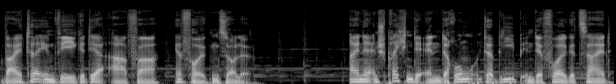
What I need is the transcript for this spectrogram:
weiter im Wege der AFA erfolgen solle. Eine entsprechende Änderung unterblieb in der Folgezeit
